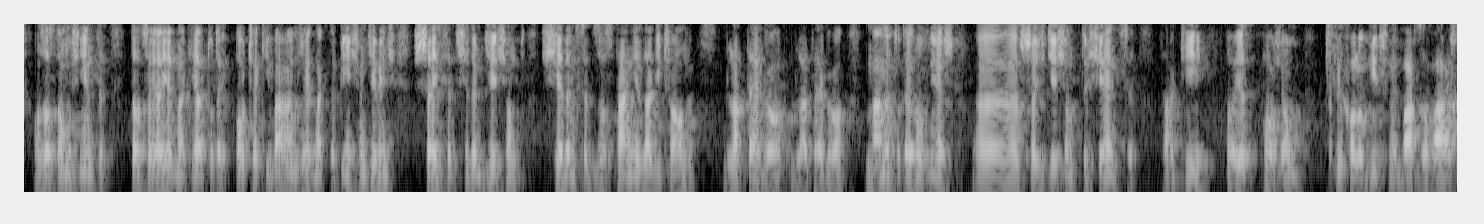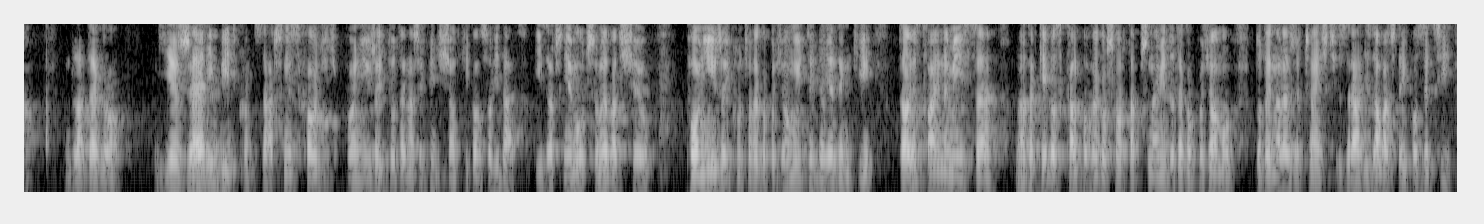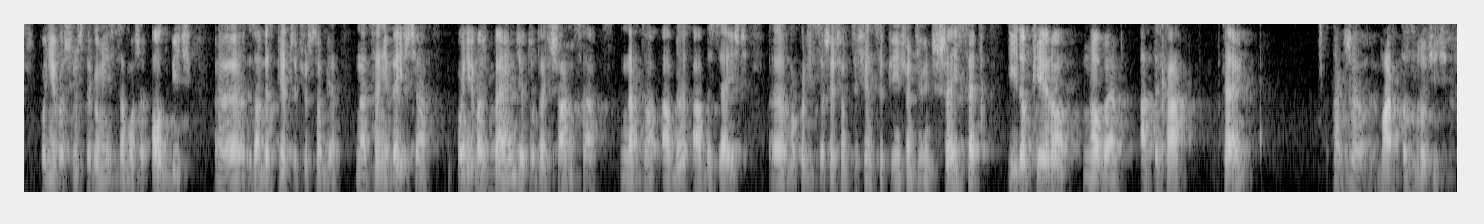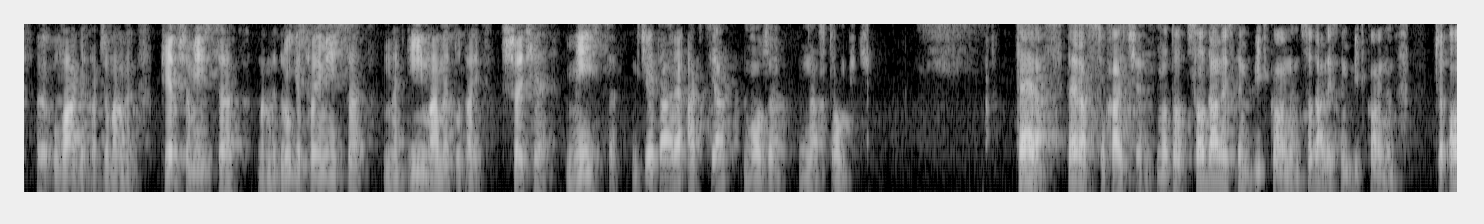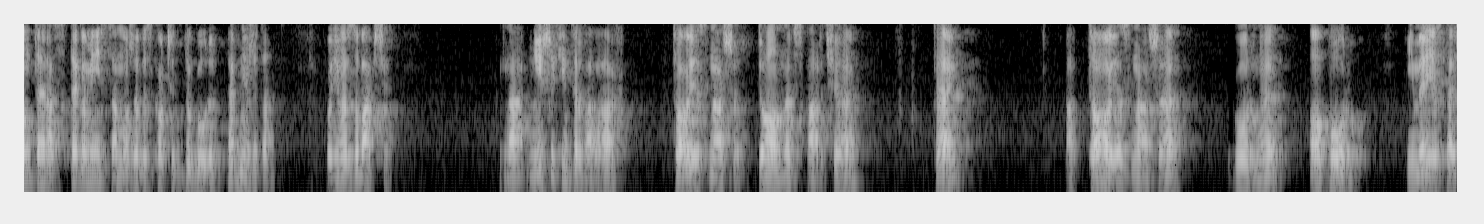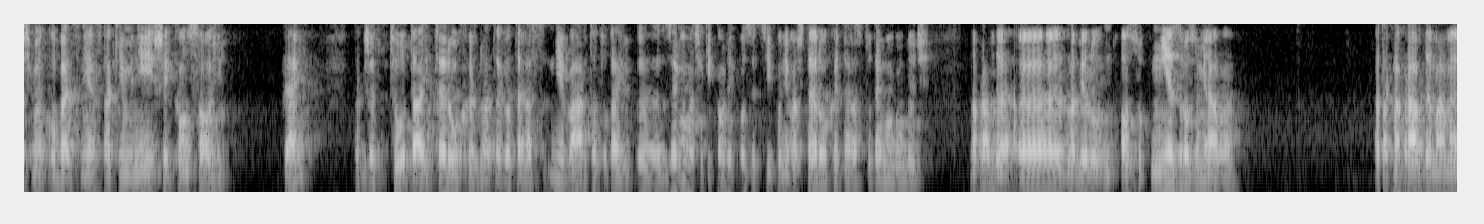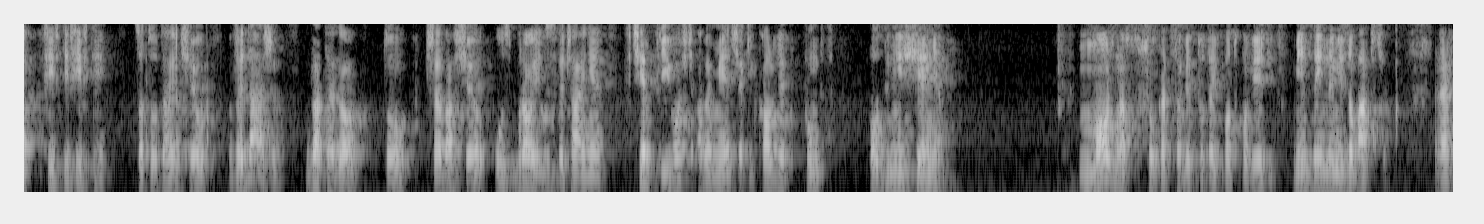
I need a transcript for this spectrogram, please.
On został muśnięty. To, co ja jednak, ja tutaj oczekiwałem, że jednak te 59, 670, 700 zostanie zaliczone. Dlatego, dlatego mamy tutaj również 60 e, tysięcy. Taki to jest poziom psychologiczny bardzo ważny. Dlatego Jeżeli Bitcoin zacznie schodzić poniżej tutaj naszej 50 konsolidacji i zaczniemy utrzymywać się poniżej kluczowego poziomu i tej D1, to jest fajne miejsce na takiego skalpowego shorta, przynajmniej do tego poziomu. Tutaj należy część zrealizować tej pozycji, ponieważ już z tego miejsca może odbić, e, zabezpieczyć już sobie na cenie wejścia, ponieważ będzie tutaj szansa na to, aby, aby zejść e, w okolice 60 tysięcy 59 600 i dopiero nowe ATH. Okay? Także warto zwrócić e, uwagę. Także mamy pierwsze miejsce, mamy drugie swoje miejsce i mamy tutaj trzecie miejsce, gdzie ta reakcja może nastąpić. Teraz, teraz słuchajcie, no to co dalej z tym Bitcoinem? Co dalej z tym Bitcoinem? Czy on teraz z tego miejsca może wyskoczyć do góry? Pewnie, że tak. Ponieważ zobaczcie, na niższych interwałach to jest nasze dolne wsparcie, ok? A to jest nasze górny opór. I my jesteśmy obecnie w takiej mniejszej konsoli. ok? Także tutaj te ruchy, dlatego teraz nie warto tutaj e, zajmować jakiejkolwiek pozycji, ponieważ te ruchy teraz tutaj mogą być naprawdę e, dla wielu osób niezrozumiałe. A tak naprawdę mamy 50-50, co tutaj się wydarzy. Dlatego tu trzeba się uzbroić zwyczajnie w cierpliwość, aby mieć jakikolwiek punkt odniesienia. Można szukać sobie tutaj podpowiedzi. Między innymi zobaczcie,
